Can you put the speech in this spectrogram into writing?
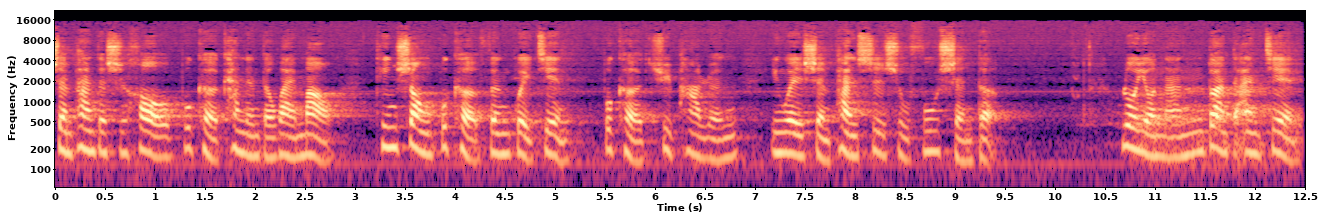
审判的时候，不可看人的外貌；听讼不可分贵贱，不可惧怕人，因为审判是属乎神的。若有难断的案件，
